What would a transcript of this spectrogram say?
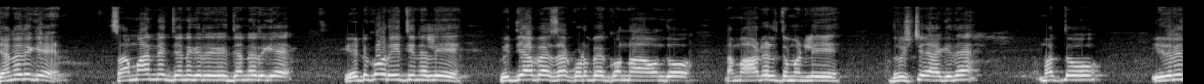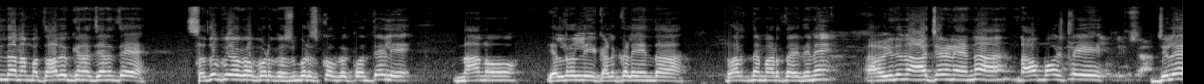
ಜನರಿಗೆ, ಸಾಮಾನ್ಯ ಜನರಿಗೆ ಜನರಿಗೆ ಎಟುಕೋ ರೀತಿಯಲ್ಲಿ ವಿದ್ಯಾಭ್ಯಾಸ ಕೊಡಬೇಕು ಅನ್ನೋ ಒಂದು ನಮ್ಮ ಆಡಳಿತ ಮಂಡಳಿ ದೃಷ್ಟಿಯಾಗಿದೆ. ಮತ್ತು ಇದರಿಂದ ನಮ್ಮ ತಾಲೂಕಿನ ಜನತೆ ಸದುಪಯೋಗ ಪಡ್ಕೊ ಪಡಿಸ್ಕೋಬೇಕು ಅಂತೇಳಿ ನಾನು ಎಲ್ಲರಲ್ಲಿ ಕಳಕಳಿಯಿಂದ ಪ್ರಾರ್ಥನೆ ಮಾಡ್ತಾ ಇದ್ದೀನಿ. ಇದನ್ನ ಆಚರಣೆಯನ್ನು ನಾವು ಮೋಸ್ಟ್ಲಿ ಜುಲೈ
